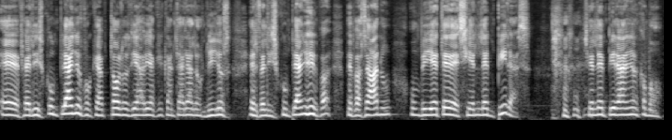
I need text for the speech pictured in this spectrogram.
eh, feliz cumpleaños, porque todos los días había que cantar a los niños el feliz cumpleaños y me pasaban un, billete de 100 lempiras. 100 lempiras eran como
